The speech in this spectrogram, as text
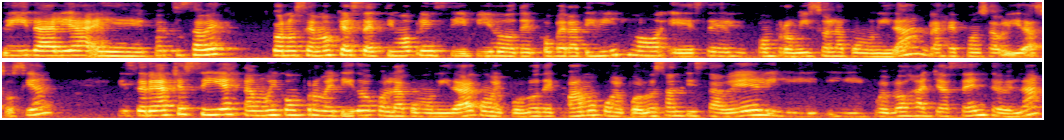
Sí, Dalia, eh, pues tú sabes Conocemos que el séptimo principio del cooperativismo es el compromiso en la comunidad, la responsabilidad social. Y CRH sí está muy comprometido con la comunidad, con el pueblo de Cuamo, con el pueblo de Santa Isabel y, pueblos adyacentes, ¿verdad?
